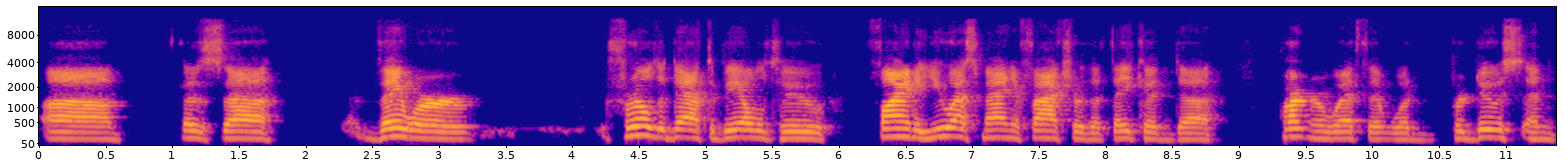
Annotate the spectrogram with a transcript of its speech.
because uh, uh, they were thrilled to death to be able to find a U.S. manufacturer that they could uh, partner with that would produce. And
